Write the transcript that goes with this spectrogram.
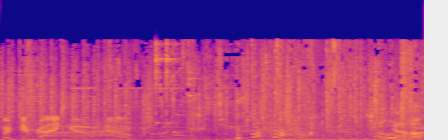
Where did Ryan go? No. Oh no!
